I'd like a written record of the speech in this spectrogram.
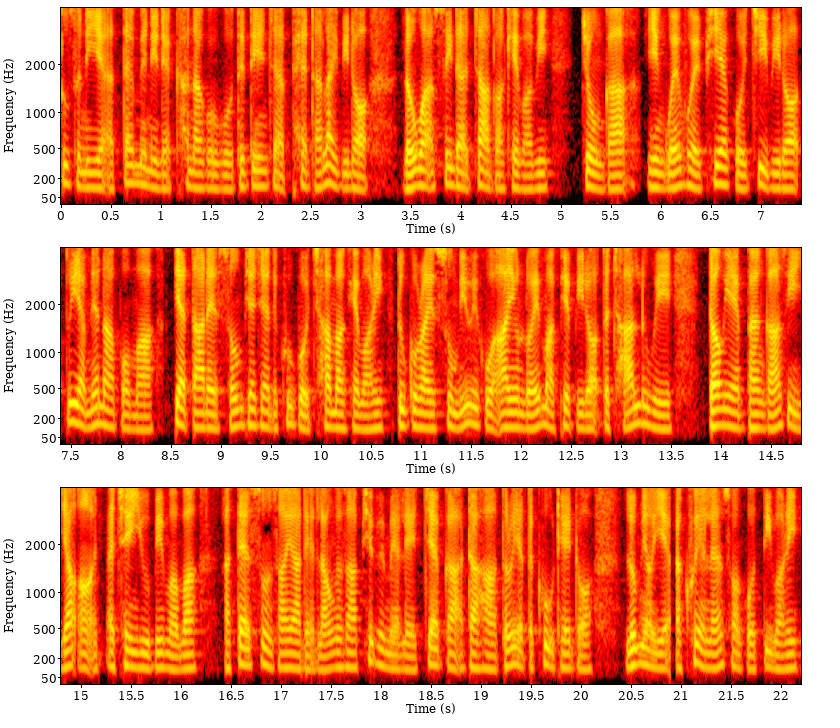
သူ့စနီးရဲ့အသက်မဲ့နေတဲ့ခန္ဓာကိုယ်ကိုတင်းတင်းကျပ်ဖက်ထားလိုက်ပြီးတော့လုံးဝစိတ်ဓာတ်ကျသွားခဲ့ပါပြီကျုံကရင်ခွဲဖွယ်ဖြစ်ရက်ကိုကြည့်ပြီးတော့သူ့ရဲ့မျက်နှာပေါ်မှာပြတ်သားတဲ့ဆုံးဖြတ်ချက်တစ်ခုကိုချမှတ်ခဲ့ပါသည်သူကိုယ်တိုင်စုမီဝေကိုအာယုံလွဲမှာဖြစ်ပြီးတော့တခြားလူတွေဒေါက်ရဲ့ဘန်ကားစီရောက်အောင်အချိန်ယူပေးမှာပါအသက်ဆွန့်စားရတဲ့လောင်ကစားဖြစ်ပေမဲ့လည်းကြက်ကဒါဟာသူတို့ရဲ့တစ်ခုထဲတော့လွတ်မြောက်ရဲ့အခွင့်အလမ်းစွာကိုသိပါသည်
